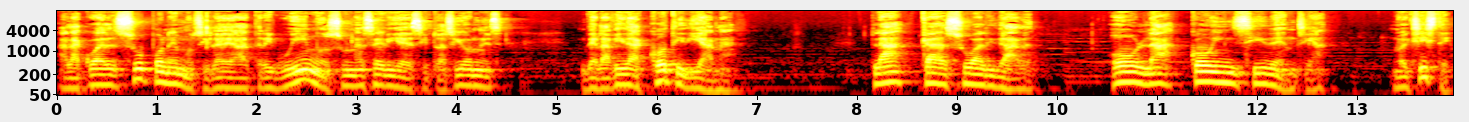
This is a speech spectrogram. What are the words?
a la cual suponemos y le atribuimos una serie de situaciones de la vida cotidiana, la casualidad o la coincidencia no existe.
